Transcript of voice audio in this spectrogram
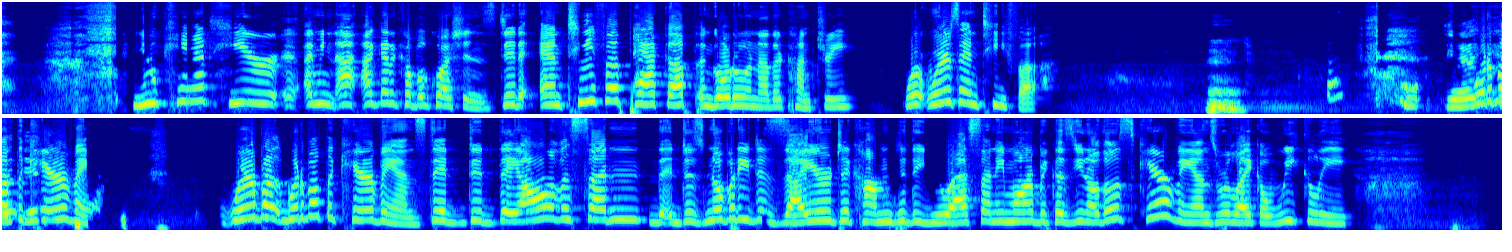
You can't hear. I mean, I, I got a couple questions. Did Antifa pack up and go to another country? Where, where's Antifa? Hmm. What about the caravans? Where about what about the caravans? Did did they all of a sudden? Does nobody desire to come to the U.S. anymore? Because you know those caravans were like a weekly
